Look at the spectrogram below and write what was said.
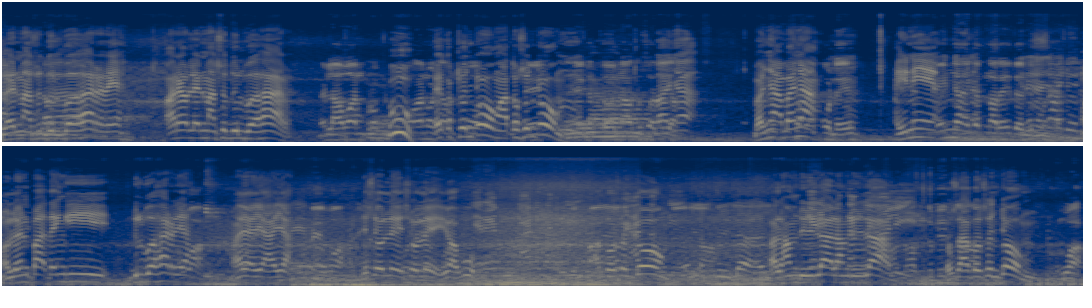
Lain masuk dulu bahar ya. Are lain masuk dulu bahar. Lawan pro. Uh, eh kedoncong atau sencong. Eh keton atau Banyak. Banyak banyak. Boleh. Ini oleh Pak Tenggi dulu bahar ya. Ayah ya ayah. Ya soleh soleh ya bu. Atau sencong. Alhamdulillah alhamdulillah. Terus atau sencong. Wah.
